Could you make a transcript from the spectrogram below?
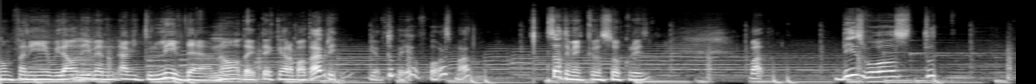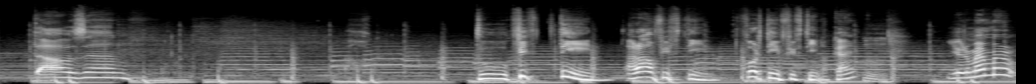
company without Mm. even having to live there. No, Mm. they take care about everything. You have to pay, of course, but something make so crazy. But this was 2000 to 15, around 15, 14, 15. Okay, Mm. you remember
